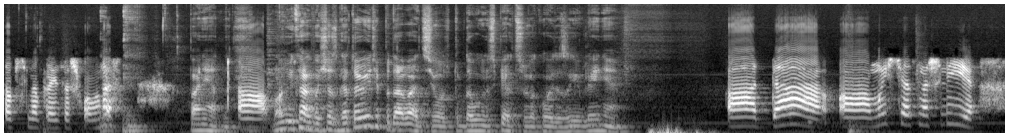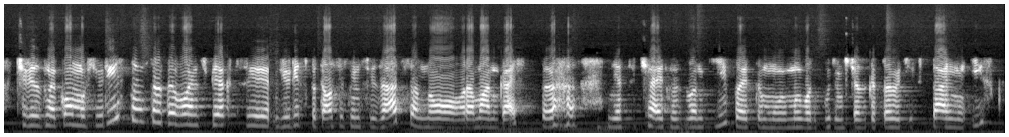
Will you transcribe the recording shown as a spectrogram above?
собственно, произошло у нас. Понятно. А, ну вот. и как вы сейчас готовите подавать вот, в трудовую инспекцию какое-то заявление? А, да, а, мы сейчас нашли через знакомых юристов трудовой инспекции. Юрист пытался с ним связаться, но Роман гасит, не отвечает на звонки, поэтому мы вот будем сейчас готовить официальный иск.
